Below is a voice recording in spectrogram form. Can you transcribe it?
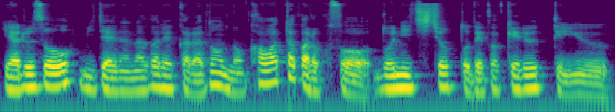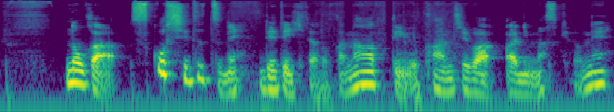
やるぞ、みたいな流れからどんどん変わったからこそ、土日ちょっと出かけるっていうのが少しずつね、出てきたのかなっていう感じはありますけどね。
